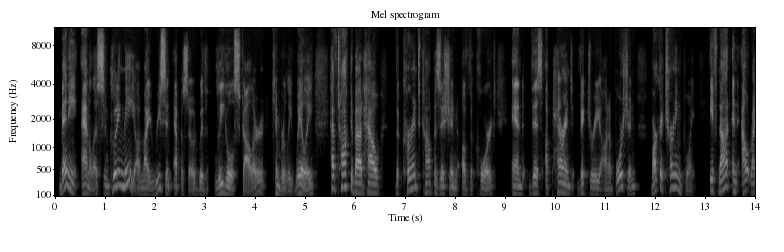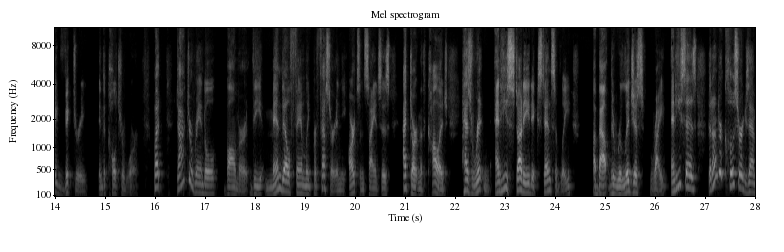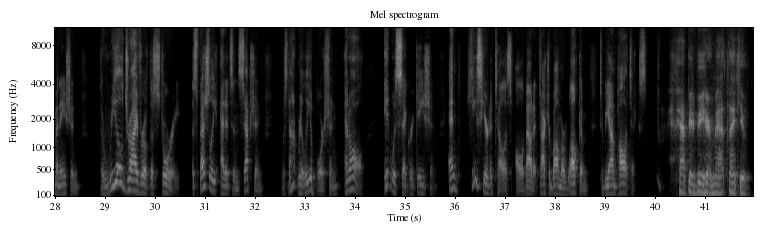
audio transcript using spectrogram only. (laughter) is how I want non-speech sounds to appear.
Many analysts, including me on my recent episode with legal scholar Kimberly Wehle, have talked about how the current composition of the court and this apparent victory on abortion mark a turning point, if not an outright victory in the culture war. But Dr. Randall Balmer, the Mandel Family Professor in the Arts and Sciences at Dartmouth College, has written and he's studied extensively about the religious right. And he says that under closer examination, the real driver of the story, especially at its inception, was not really abortion at all. It was segregation. And he's here to tell us all about it. Dr. Balmer, welcome to Beyond Politics. Happy to be here, Matt. Thank you.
